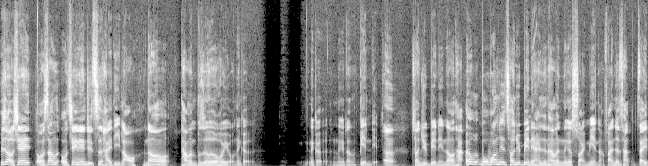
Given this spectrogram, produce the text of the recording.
就像我现在，我上我前几天去吃海底捞，然后他们不是都会有那个那个那个叫什么变脸。嗯，川剧变脸，然后他，哎、我我忘记是川剧变脸还是他们那个甩面了，反正就唱在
